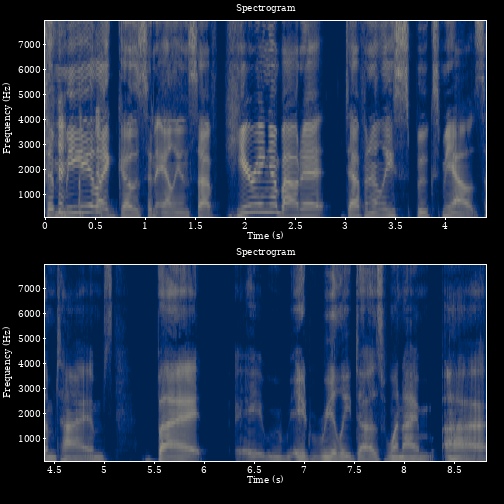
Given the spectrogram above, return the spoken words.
to me, like ghosts and alien stuff, hearing about it definitely spooks me out sometimes. But it, it really does when I'm, uh,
